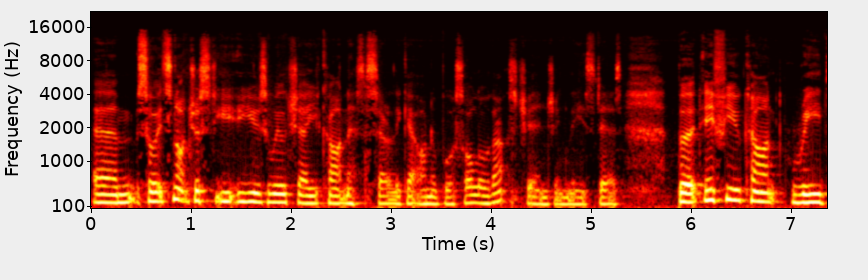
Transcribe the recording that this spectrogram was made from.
Um, so it's not just you, you use a wheelchair, you can't necessarily get on a bus, although that's changing these days. But if you can't read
